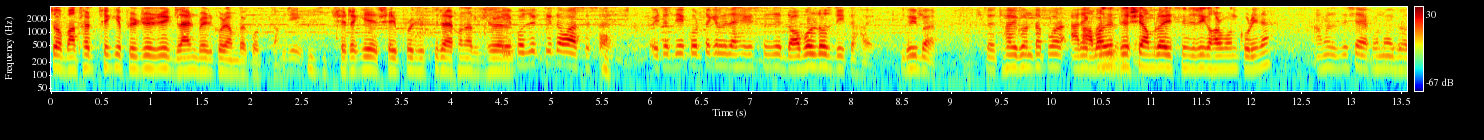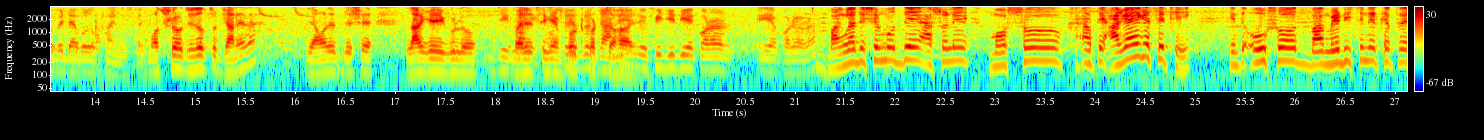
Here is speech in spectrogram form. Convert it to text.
তো মাথার থেকে পিউটারি গ্ল্যান্ড বের করে আমরা করতাম। জি। সেটাকে সেই প্রযুক্তিটা এখন আর এই প্রযুক্তিটাও আছে স্যার। ওইটা দিয়ে করতে গেলে দেখা গেছে যে ডবল ডোজ দিতে হয় দুইবার। ছয় ঘণ্টা পর আরেক আমাদের দেশে আমরা এই সিনথেটিক হরমোন করি না। আমাদের দেশে এখনও ওইভাবে ডেভেলপ হয়নি স্যার। মৎস্য অধিদপ্তর জানে না? যে আমাদের দেশে লাগে এগুলো বাইরে থেকে ইম্পোর্ট করতে হয়। পিজি দিয়ে করার ইয়া করে ওরা। বাংলাদেশের মধ্যে আসলে মৎস্য খাতে আগায় গেছে ঠিক কিন্তু ঔষধ বা মেডিসিনের ক্ষেত্রে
